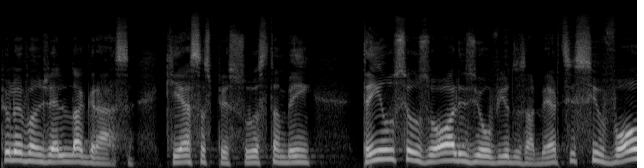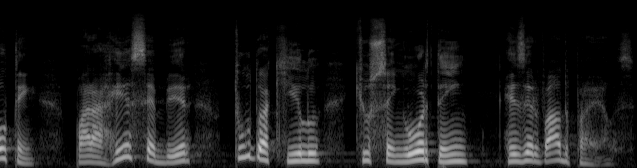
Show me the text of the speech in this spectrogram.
pelo Evangelho da Graça, que essas pessoas também tenham os seus olhos e ouvidos abertos e se voltem para receber tudo aquilo que o Senhor tem reservado para elas.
